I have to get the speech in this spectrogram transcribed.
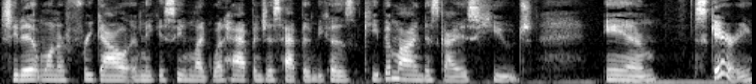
she didn't want to freak out and make it seem like what happened just happened because keep in mind this guy is huge and scary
